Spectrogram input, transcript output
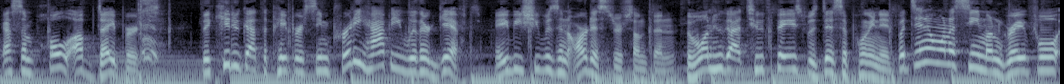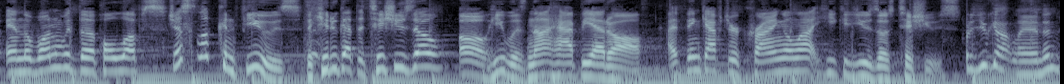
got some pull up diapers. The kid who got the paper seemed pretty happy with her gift. Maybe she was an artist or something. The one who got toothpaste was disappointed, but didn't want to seem ungrateful, and the one with the pull ups just looked confused. The kid who got the tissues, though, oh, he was not happy at all. I think after crying a lot, he could use those tissues. What do you got, Landon?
